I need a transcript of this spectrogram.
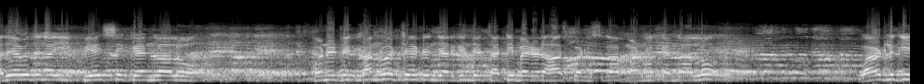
అదేవిధంగా ఈ పిహెచ్సి కేంద్రాలు కొన్నిటిని కన్వర్ట్ చేయడం జరిగింది. థర్టీ బెడెడ్ హాస్పిటల్స్గా మండల కేంద్రాల్లో వాటికి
